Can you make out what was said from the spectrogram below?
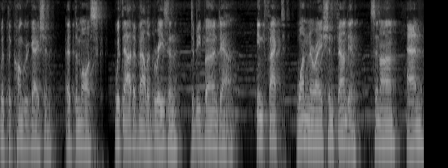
with the congregation at the mosque without a valid reason to be burned down. In fact, one narration found in Sunan and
